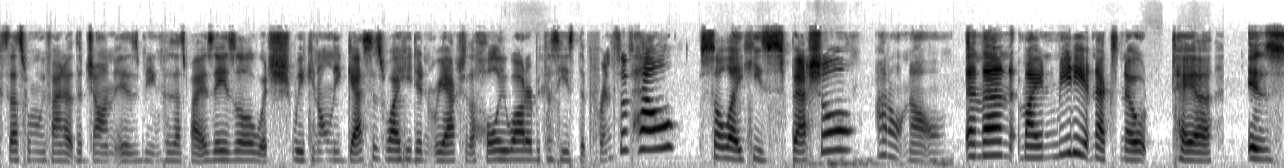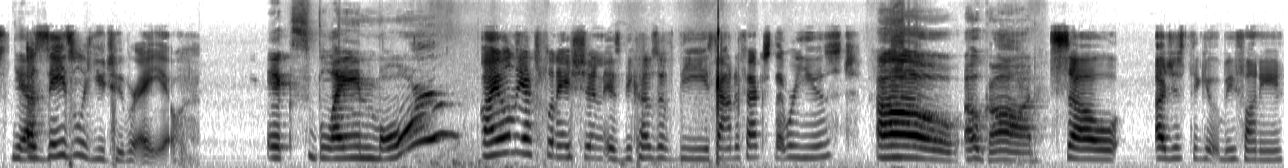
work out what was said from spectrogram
because that's when we find out that John is being possessed by Azazel, which we can only guess is why he didn't react to the holy water because he's the prince of hell. So like he's special. I don't know. And then my immediate next note, Taya, is Yeah. Azazel YouTuber AU. Explain more. My only explanation is because of the sound effects that were used. Oh. Oh God. So I just think it would be funny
